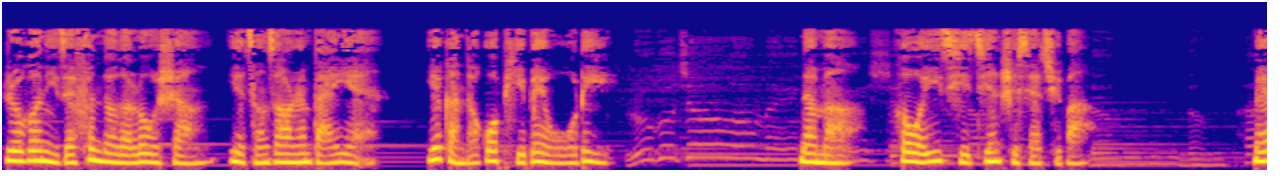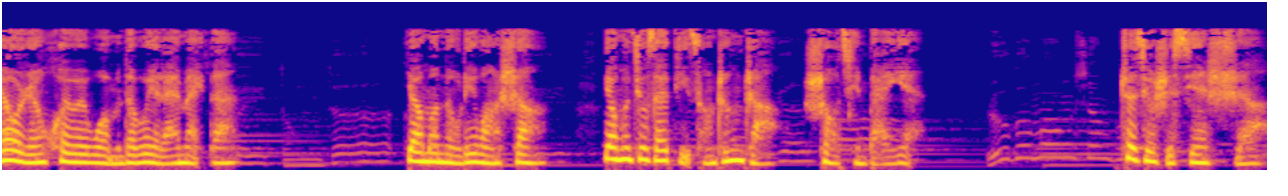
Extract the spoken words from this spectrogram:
如果你在奋斗的路上也曾遭人白眼，也感到过疲惫无力，那么和我一起坚持下去吧。没有人会为我们的未来买单，要么努力往上，要么就在底层挣扎，受尽白眼。这就是现实啊！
